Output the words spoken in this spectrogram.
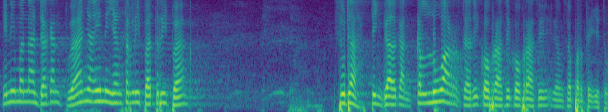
Ini menandakan banyak ini yang terlibat riba. Sudah tinggalkan, keluar dari kooperasi-kooperasi yang seperti itu.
